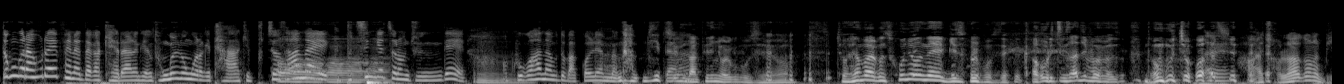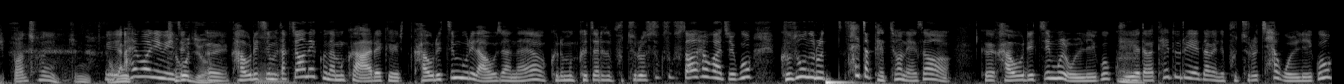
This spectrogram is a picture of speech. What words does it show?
동그란 후라이팬에다가 계란을 그냥 동글동글하게 다 이렇게 붙여서 어, 하나에 어, 그 어. 부침개처럼 주는데 음. 어, 그거 하나도 막걸리 한병 갑니다. 지금 남편이 얼굴 보세요. 저 해맑은 소년의 미소를 보세요. 그 가오리찜 사진 보면서 너무 좋아하시. 네. 아, 전라도는 밑반찬이 좀그 너무 할머님이 이제 최고죠. 예, 가오리찜을 네. 딱 쪄내고 나면 그 아래 그 가오리 찜물이 나오잖아요. 그러면 그 자리에서 부추를 쑥쑥 써셔가지고 그 손으로 살짝 데쳐내서 그 가오리 찜을 올리고 그 음. 위에다가 테두리에다가 이제 부추를 착 올리고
